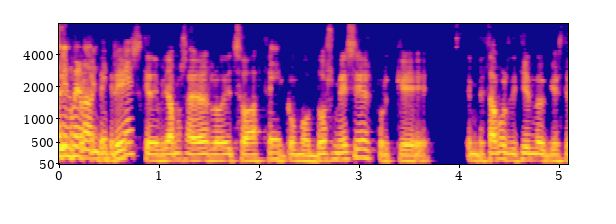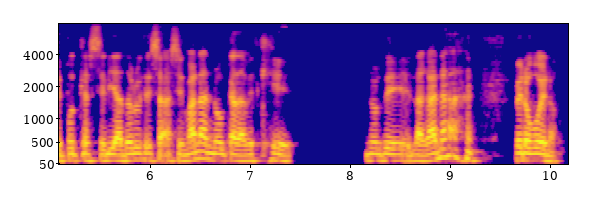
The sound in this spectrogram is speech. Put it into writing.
número 93, que deberíamos haberlo hecho hace como dos meses porque empezamos diciendo que este podcast sería dos veces a la semana, no cada vez que nos dé la gana. Pero bueno,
